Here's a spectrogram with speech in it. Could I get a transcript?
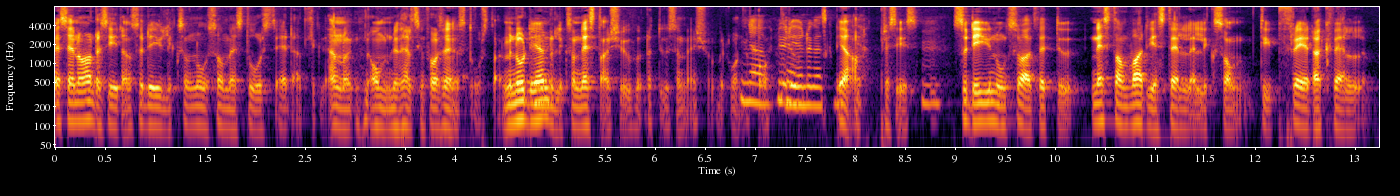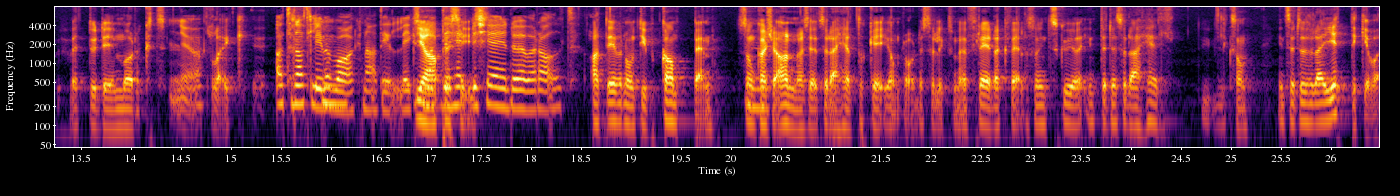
Men sen å andra sidan så det är ju liksom nog som med storstäder, att, liksom- om nu Helsingfors är en storstad, men nu är det ändå liksom nästan 700 000 människor beroende Ja, på. nu är det ju ändå ganska mycket. Ja, precis. Mm. Så det är ju nog så att vet du, nästan varje ställe liksom typ fredag kväll, vet du, det är mörkt. Ja. Like, Att nattlivet Mm. vaknar till, liksom, Ja, att det, precis. det sker ändå överallt. att även om typ Kampen, som Mm. kanske annars är ett sådär helt okej område, så liksom en fredag kväll så inte skulle jag, inte det sådär helt, liksom, inte så det sådär jättekul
